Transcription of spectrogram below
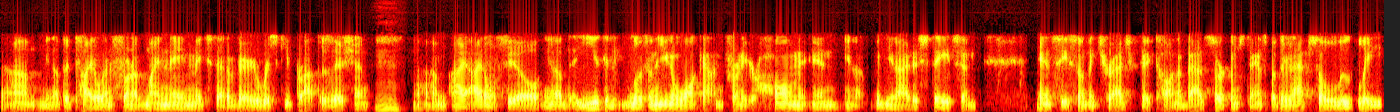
um, you know, the title in front of my name makes that a very risky proposition. Mm. Um, I, I don't feel, you know, you can listen. You can walk out in front of your home in, you know, in the United States and and see something tragic get caught in a bad circumstance, but there's absolutely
